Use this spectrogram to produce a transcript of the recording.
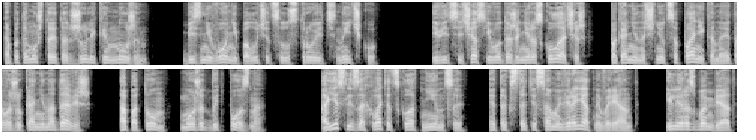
а потому что этот жулик им нужен. Без него не получится устроить нычку. И ведь сейчас его даже не раскулачишь, пока не начнется паника, на этого жука не надавишь. А потом может быть поздно. А если захватят склад немцы, это, кстати, самый вероятный вариант, или разбомбят,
